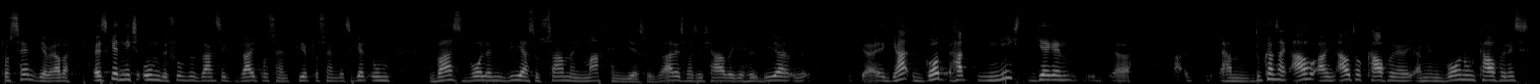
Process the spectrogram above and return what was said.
Prozent geben. Aber es geht nicht um die 25, 3 Prozent, 4 Prozent. Es geht um, was wollen wir zusammen machen, Jesus. Alles, was ich habe gehört dir. Gott hat nicht gegen, äh, äh, du kannst ein, ein Auto kaufen, eine Wohnung kaufen. Es,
